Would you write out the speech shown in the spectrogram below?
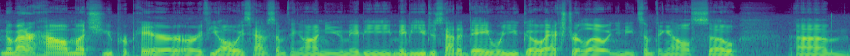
no matter how much you prepare or if you always have something on you, maybe, maybe you just had a day where you go extra low and you need something else. So, um,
